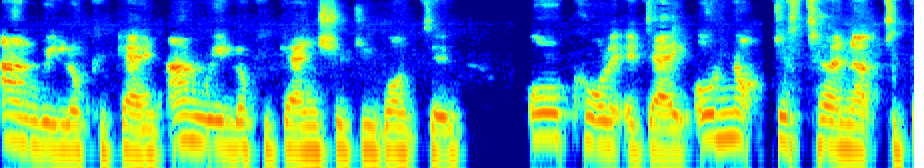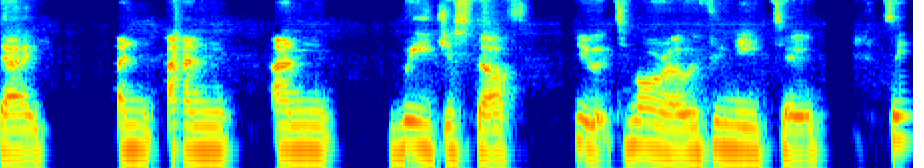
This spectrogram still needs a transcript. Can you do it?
and relook again and relook again should you want to or call it a day or not just turn up today and and and read your stuff. Do it tomorrow if you need to. So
